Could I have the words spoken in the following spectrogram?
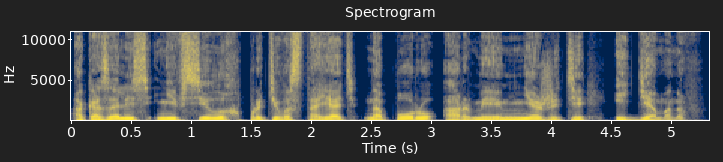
оказались не в силах противостоять напору армиям нежити и демонов.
